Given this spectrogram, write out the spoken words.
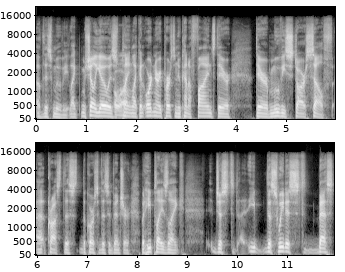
of this movie. Like Michelle Yeoh is Oh, wow. playing like an ordinary person who kind of finds their their movie star self across this the course of this adventure. But he plays like just the sweetest, best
